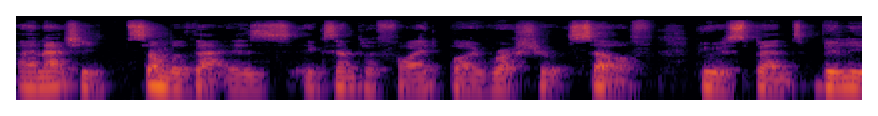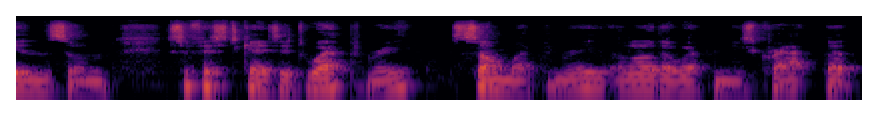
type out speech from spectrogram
And actually, some of that is exemplified by Russia itself, who has spent billions on sophisticated weaponry, some weaponry, a lot of their weaponry is crap, but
